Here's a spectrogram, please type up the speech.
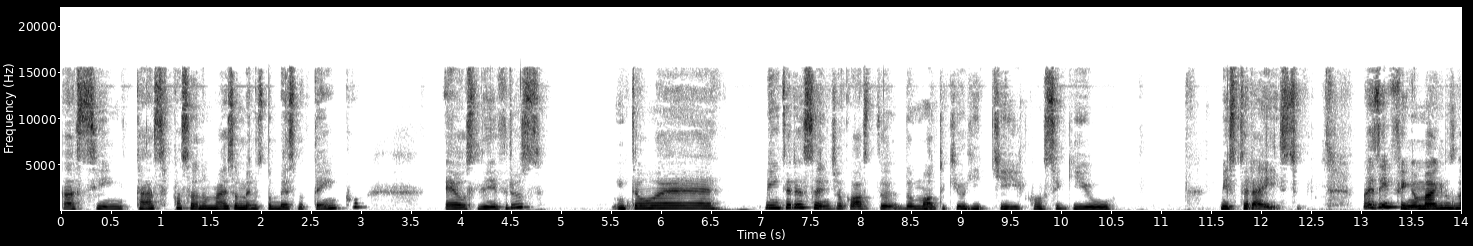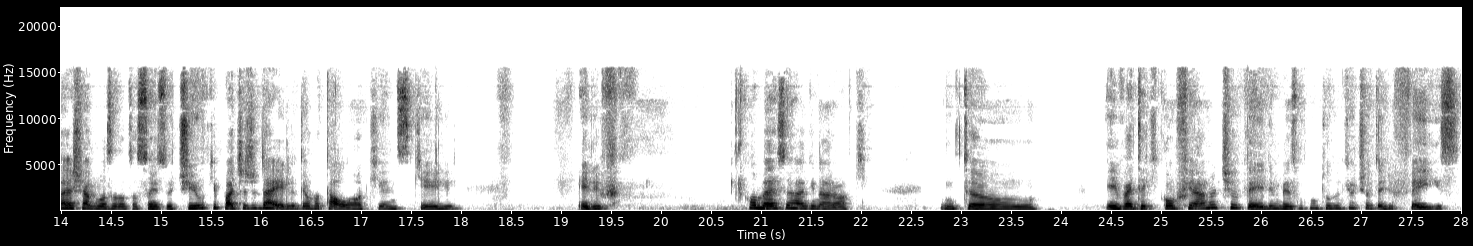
assim, tá se passando mais ou menos no mesmo tempo, é, os livros. Então é bem interessante, eu gosto do, do modo que o Rick conseguiu misturar isso. Mas enfim, o Magnus vai achar algumas anotações do tio que pode ajudar ele a derrotar o Loki antes que ele ele começa Ragnarok. Então, ele vai ter que confiar no tio dele, mesmo com tudo que o tio dele fez,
